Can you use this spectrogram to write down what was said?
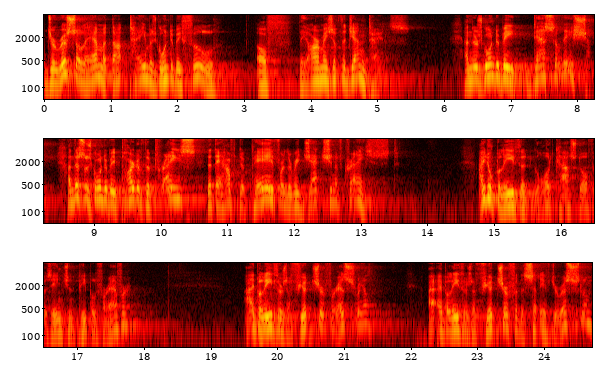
Jerusalem at that time is going to be full of the armies of the Gentiles. And there's going to be desolation. And this is going to be part of the price that they have to pay for the rejection of Christ. I don't believe that God cast off his ancient people forever. I believe there's a future for Israel. I believe there's a future for the city of Jerusalem.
